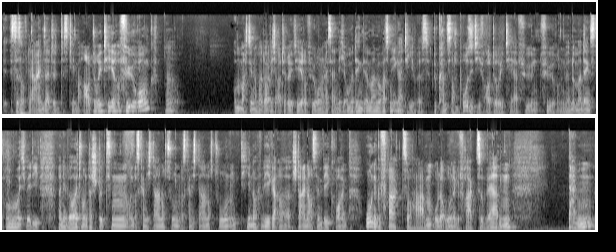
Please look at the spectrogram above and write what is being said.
ist das auf der einen Seite das Thema autoritäre Führung ne, und macht sie nochmal deutlich, autoritäre Führung heißt ja nicht unbedingt immer nur was Negatives. Du kannst auch positiv autoritär führen. Wenn du immer denkst, oh, ich will die, meine Leute unterstützen und was kann ich da noch tun, was kann ich da noch tun und hier noch Wege, äh, Steine aus dem Weg räumen, ohne gefragt zu haben oder ohne gefragt zu werden, dann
